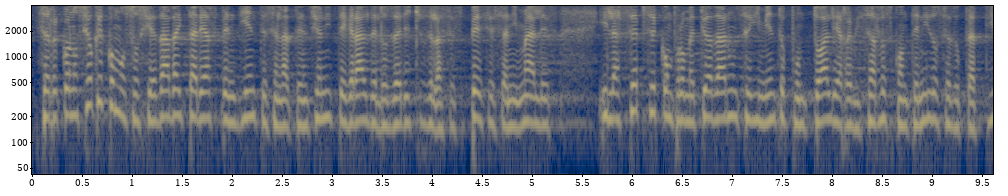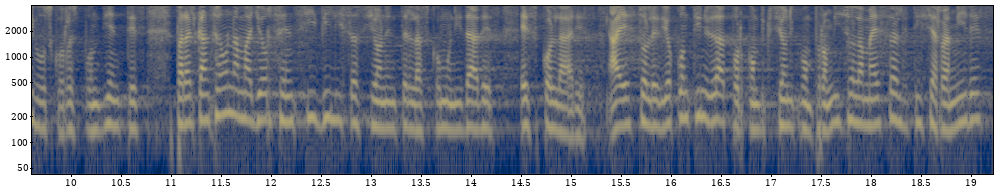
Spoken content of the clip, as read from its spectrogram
Se reconoció que como sociedad hay tareas pendientes en la atención integral de los derechos de las especies animales y la SEP se comprometió a dar un seguimiento puntual y a revisar los contenidos educativos correspondientes para alcanzar una mayor sensibilización entre las comunidades escolares. A esto le dio continuidad por convicción y compromiso la maestra Leticia Ramírez,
